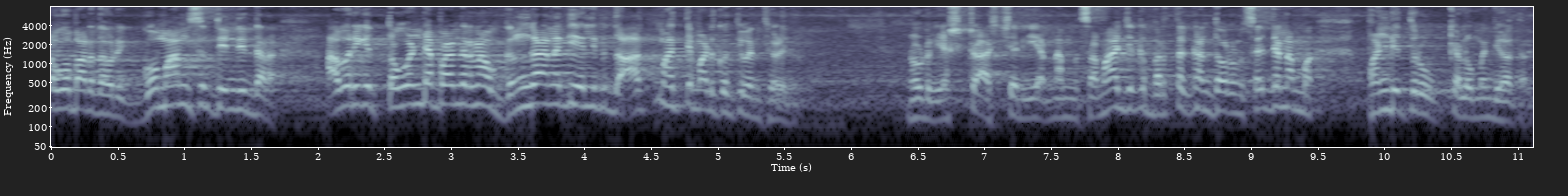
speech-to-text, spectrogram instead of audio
ತೊಗೋಬಾರ್ದು ಅವ್ರಿಗೆ. ಗೋಮಾಂಸ ತಿಂದಿದ್ದಾರೆ. ಅವರಿಗೆ ತಗೊಂಡೆಪ್ಪ ಅಂದ್ರೆ ನಾವು ಗಂಗಾ ನದಿಯಲ್ಲಿ ಬಿದ್ದು ಆತ್ಮಹತ್ಯೆ ಮಾಡ್ಕೋತೀವಿ ಅಂತ ಹೇಳಿದ್ರು. ನೋಡ್ರಿ ಎಷ್ಟು ಆಶ್ಚರ್ಯ. ನಮ್ಮ ಸಮಾಜಕ್ಕೆ ಬರ್ತಕ್ಕಂಥವ್ರನ್ನ ಸದ್ಯ ನಮ್ಮ ಪಂಡಿತರು ಕೆಲವು ಮಂದಿ ಹೇಳ್ತಾರೆ.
